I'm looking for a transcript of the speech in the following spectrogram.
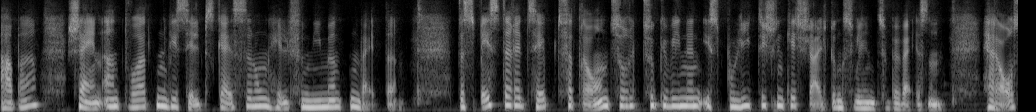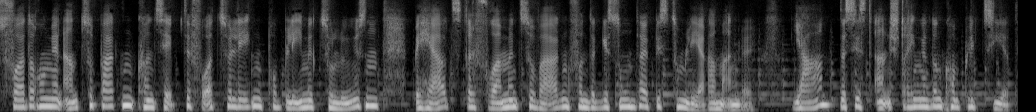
Aber Scheinantworten wie Selbstgeißelung helfen niemandem weiter. Das beste Rezept, Vertrauen zurückzugewinnen, ist politischen Gestaltungswillen zu beweisen, Herausforderungen anzupacken, Konzepte vorzulegen, Probleme zu lösen, beherzt Reformen zu wagen, von der Gesundheit bis zum Lehrermangel. Ja, das ist anstrengend und kompliziert.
